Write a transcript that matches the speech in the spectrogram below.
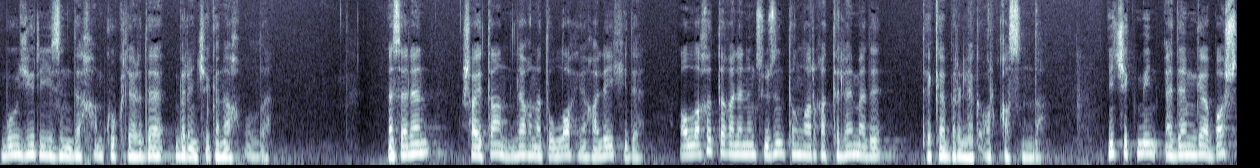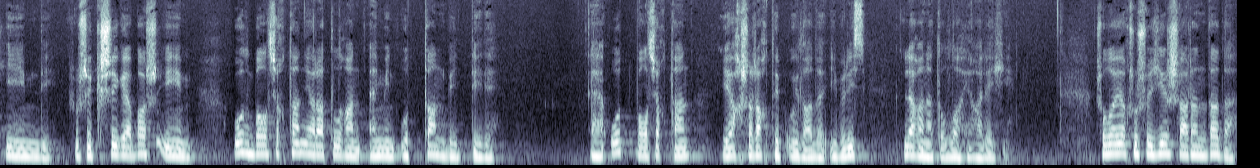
бу җир йөзендә һәм күкләрдә беренче гөнаһ булды. Мәсәлән, Шайтан, ләгънәтуллаһи галәйһи, дә Аллаһы Тәгаләнең сүзен тыңларга теләмәде, тәкәбберлек аркасында. Ничек мин Адәмгә баш иим, ди, шушы кешегә баш иим, ул балчыктан яратылган, ә мин уттан бит, диде. Ә ут балчыктан яхшырак дип уйлады Иблис, ләгънәтуллаһи галәйһи. Шулай ук шушы җир шарында да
